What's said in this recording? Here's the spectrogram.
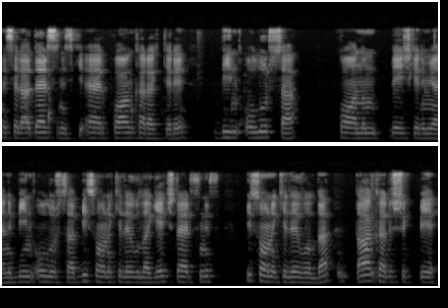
Mesela dersiniz ki eğer puan karakteri 1000 olursa puanım değişkenim yani 1000 olursa bir sonraki level'a geç dersiniz. Bir sonraki level'da daha karışık bir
